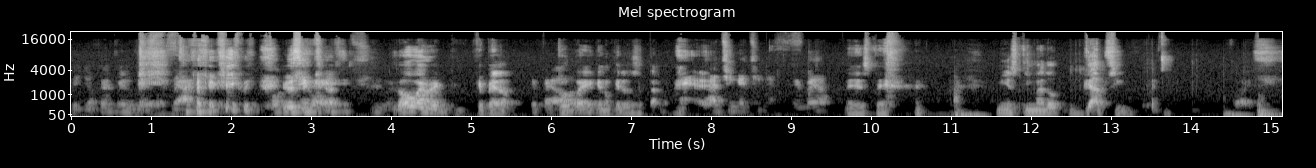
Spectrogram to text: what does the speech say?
que yo creo que el de. No, güey, güey. ¿Qué pedo? ¿Qué pedo? Tú, güey, que no quieres aceptarlo. Ah, chinga, chinga. ¿Qué pedo? Este. mi estimado Gapsi. Pues.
